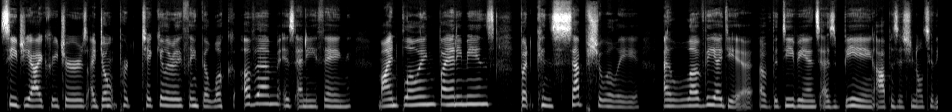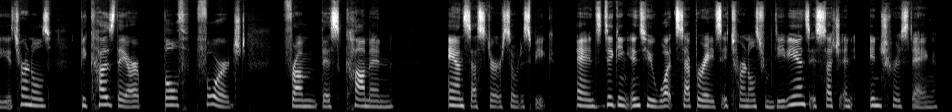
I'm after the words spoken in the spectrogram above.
CGI creatures. I don't particularly think the look of them is anything mind blowing by any means, but conceptually, I love the idea of the deviants as being oppositional to the Eternals because they are both forged from this common ancestor, so to speak. And digging into what separates Eternals from deviants is such an interesting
